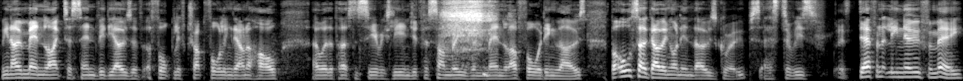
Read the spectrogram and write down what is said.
We know men like to send videos of a forklift truck falling down a hole uh, where the person's seriously injured. For some reason, men love forwarding those. But also going on in those groups, Esther is it's definitely new for me.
